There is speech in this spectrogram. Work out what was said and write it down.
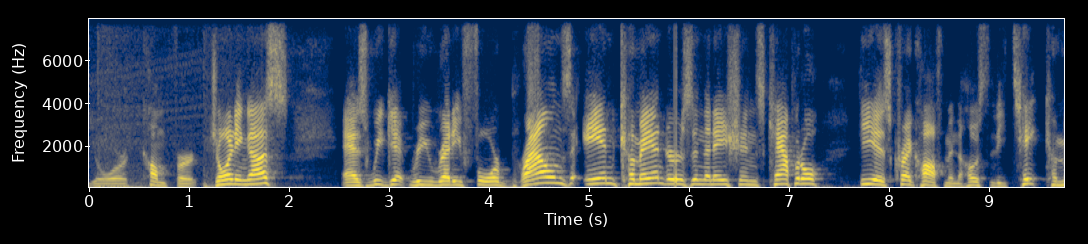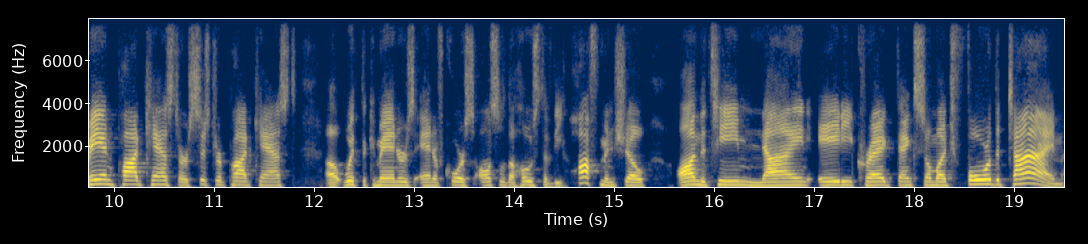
your comfort. Joining us as we get re ready for Browns and Commanders in the nation's capital. He is Craig Hoffman, the host of the Take Command podcast, our sister podcast uh, with the Commanders, and of course, also the host of the Hoffman Show on the team 980. Craig, thanks so much for the time.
